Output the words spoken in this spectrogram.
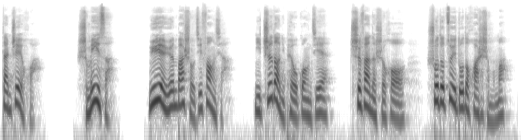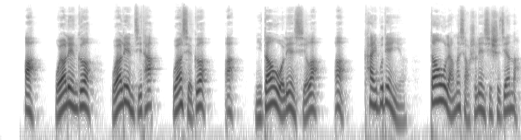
但这话什么意思？女演员把手机放下。你知道你陪我逛街、吃饭的时候说的最多的话是什么吗？啊，我要练歌，我要练吉他，我要写歌啊！你耽误我练习了啊！看一部电影耽误两个小时练习时间呢。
